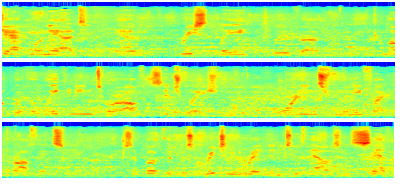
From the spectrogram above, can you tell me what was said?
Jack Monnett, and recently we've uh, come up with Awakening to Our Awful Situation, Warnings from the Nephite Prophets. It's a book that was originally written in 2007,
